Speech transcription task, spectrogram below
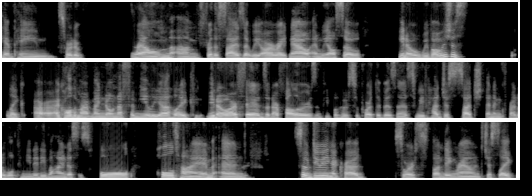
campaign sort of realm um, for the size that we are right now. And we also, you know, we've always just like I call them our, my nona familia, like you know, our fans and our followers and people who support the business. We've had just such an incredible community behind us this whole whole time, and so doing a crowd source funding round just like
